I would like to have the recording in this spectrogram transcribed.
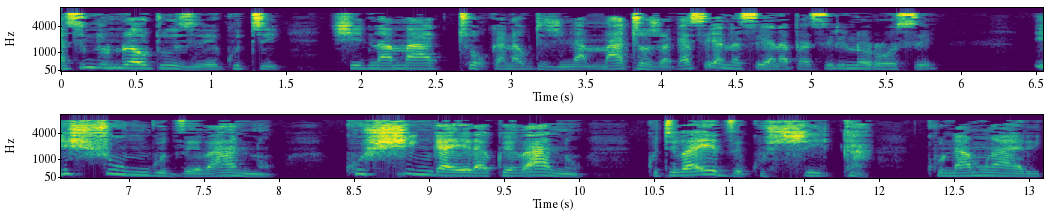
asi ndinoda kuti uzive kuti chinamato kana kuti zvinamato zvakasiyana-siyana pasi rino rose ishungu dzevanhu kushingaira kwevanhu kuti vaedze kusvika kuna mwari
